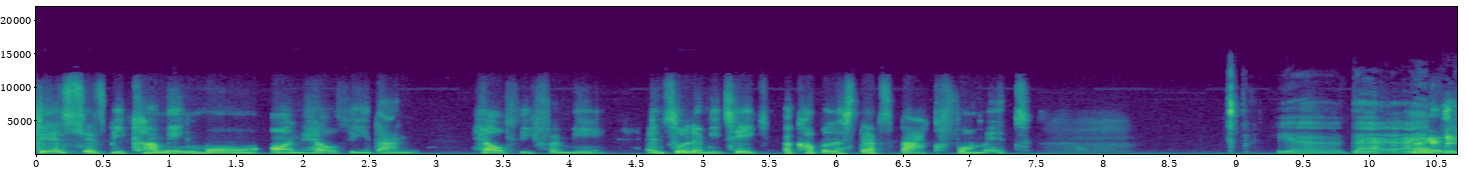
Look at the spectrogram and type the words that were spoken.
this is becoming more unhealthy than healthy for me. And so let me take a couple of steps back from it. Yeah, that I for,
